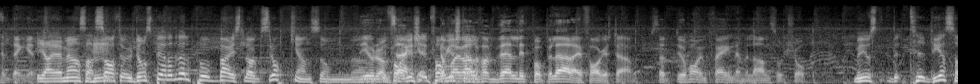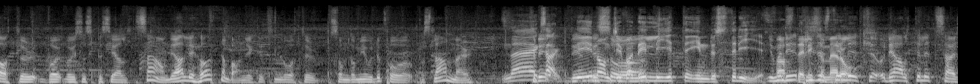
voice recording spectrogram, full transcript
helt enkelt. Jajamensan, Mm. Sator. De spelade väl på Bergslagsrocken som... eh, Det gjorde de i Fagers- säkert. De var i alla fall väldigt populära i Fagersta. Så att du har en poäng där med landsortsrock. Men just det, tidiga Sator var, var ju så speciellt sound. Jag har aldrig hört någon band riktigt som låter som de gjorde på, på Slammer. Nej, För exakt. Det, är någon så- typ av, det är lite industri, Jo, fast det, det, precis, liksom det är är rock. lite, och det är alltid lite så här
